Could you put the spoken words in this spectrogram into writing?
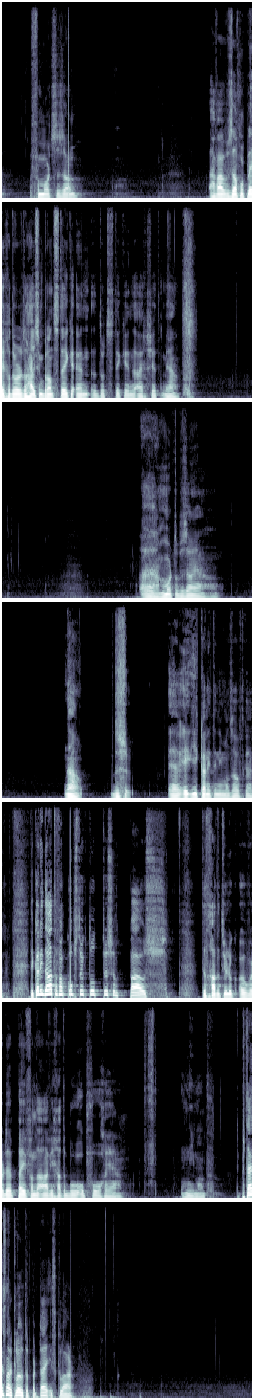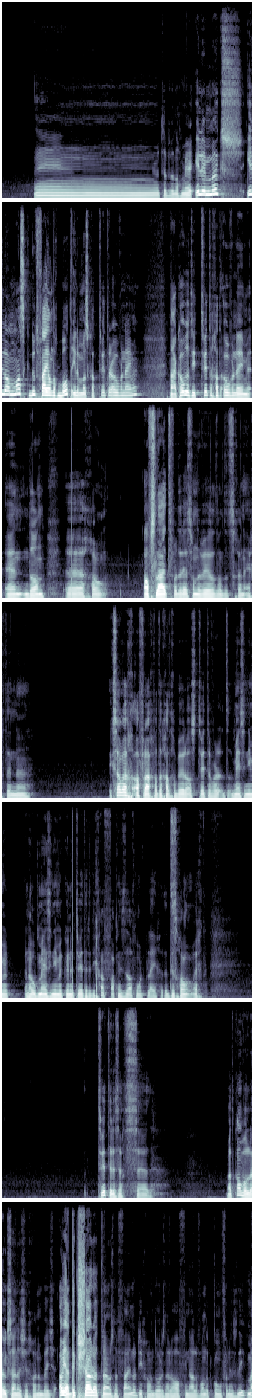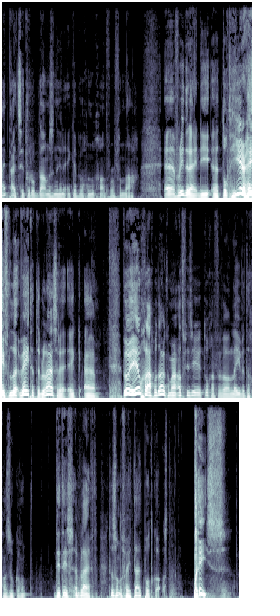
Vermoordt zijn zoon. Hij wou zelfmoord plegen door het huis in brand te steken en door te stikken in de eigen shit. Maar Ja. Eh, moord op zijn zoon, ja. Nou, dus eh, je kan niet in iemands hoofd kijken. De kandidaten van kopstuk tot tussenpaus. Dit gaat natuurlijk over de P van de A. Wie gaat de boel opvolgen? Ja. Niemand. De partij is naar de kloten. De partij is klaar. Mm, wat hebben we nog meer? Elon Musk. Elon Musk doet vijandig bot. Elon Musk gaat Twitter overnemen. Nou, ik hoop dat hij Twitter gaat overnemen en dan eh, gewoon afsluit voor de rest van de wereld. Want het is gewoon echt een. eh, Ik zou echt afvragen wat er gaat gebeuren als Twitter mensen niet meer, een hoop mensen niet meer kunnen twitteren. Die gaan fucking zelfmoord plegen. Het is gewoon echt. Twitter is echt sad. Maar het kan wel leuk zijn als je gewoon een beetje... Oh ja, dik shout-out trouwens naar Feyenoord, die gewoon door is naar de halve finale van de Conference League. Mijn tijd zit erop, dames en heren. Ik heb wel genoeg gehad voor vandaag. Eh, voor iedereen die eh, tot hier heeft weten te beluisteren, ik eh, wil je heel graag bedanken, maar adviseer je toch even wel een leven te gaan zoeken, want dit is en blijft de Zonder van Tijd podcast. Peace!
